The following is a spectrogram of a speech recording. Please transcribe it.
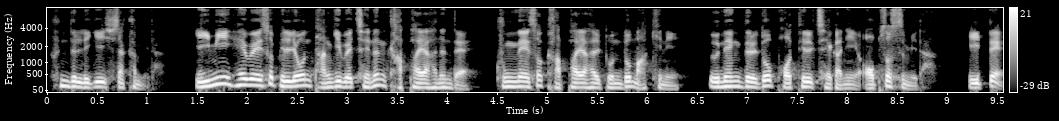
흔들리기 시작합니다. 이미 해외에서 빌려온 단기 외채는 갚아야 하는데 국내에서 갚아야 할 돈도 막히니 은행들도 버틸 재간이 없었습니다. 이때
